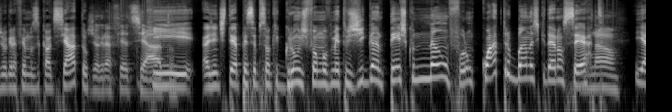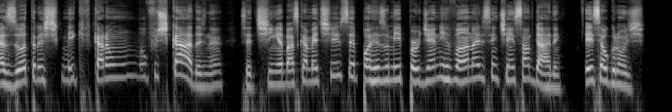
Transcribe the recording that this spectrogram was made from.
Geografia Musical de Seattle. Geografia de Seattle. Que a gente tem a percepção que grunge foi um movimento gigantesco. Não, foram quatro bandas que deram certo. Não. E as outras meio que ficaram ofuscadas, né? Você tinha, basicamente, você pode resumir Pearl Jam, Nirvana e Sentia em Soundgarden. Esse é o grunge.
